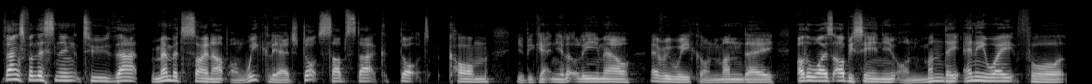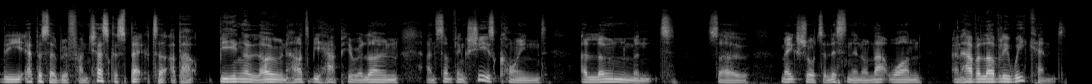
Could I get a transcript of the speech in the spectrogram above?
Thanks for listening to that. Remember to sign up on weeklyedge.substack.com. You'll be getting your little email every week on Monday. Otherwise, I'll be seeing you on Monday anyway for the episode with Francesca Specter about being alone, how to be happier alone, and something she's coined alonement. So make sure to listen in on that one and have a lovely weekend.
